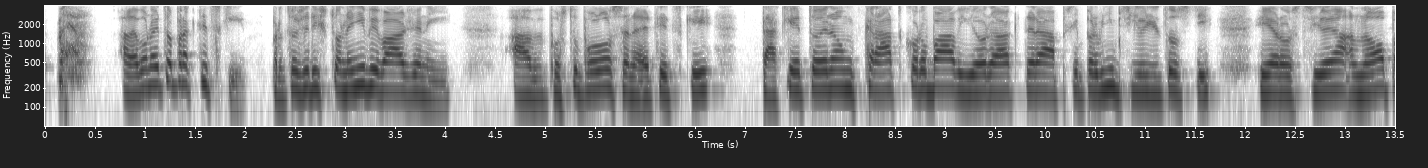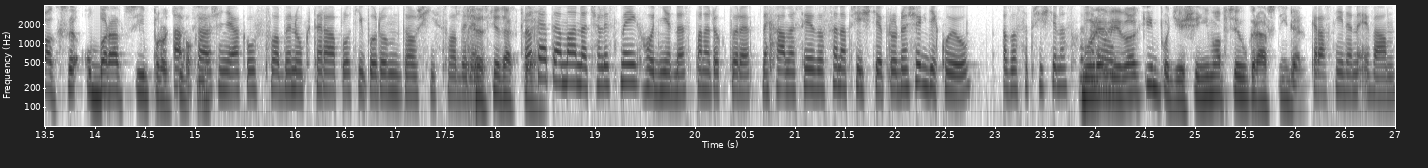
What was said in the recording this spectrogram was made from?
Ale ono je to praktický, protože když to není vyvážený a postupovalo se neeticky, tak je to jenom krátkodobá výhoda, která při první příležitosti je rozstřílená a naopak se obrací proti. A ukáže nějakou slabinu, která plotí potom další slabiny. Přesně tak to Velké je. téma, načali jsme jich hodně dnes, pane doktore. Necháme si je zase na příště. Pro dnešek děkuju a zase příště nashledanou. Bude mi velkým potěšením a přeju krásný den. Krásný den i vám.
